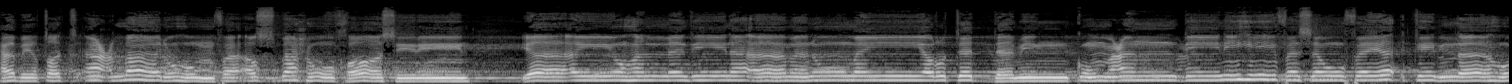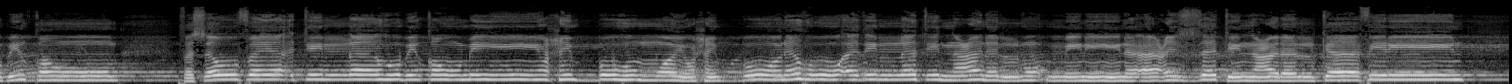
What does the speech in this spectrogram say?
حبطت أعمالهم فأصبحوا خاسرين. يا أيها الذين آمنوا من يرتد منكم عن دينه فسوف يأتي الله بقوم فسوف يأتي الله بقوم يحبهم ويحبونه أذلة على المؤمنين أعزة على الكافرين.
